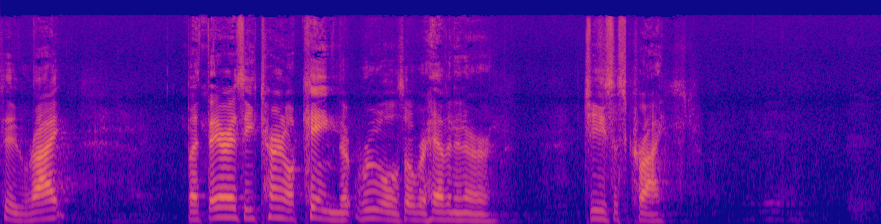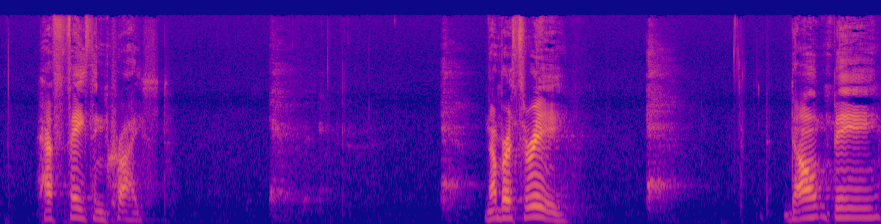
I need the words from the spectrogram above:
too, right? But there is eternal King that rules over heaven and earth, Jesus Christ. Have faith in Christ. Number three, don't be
